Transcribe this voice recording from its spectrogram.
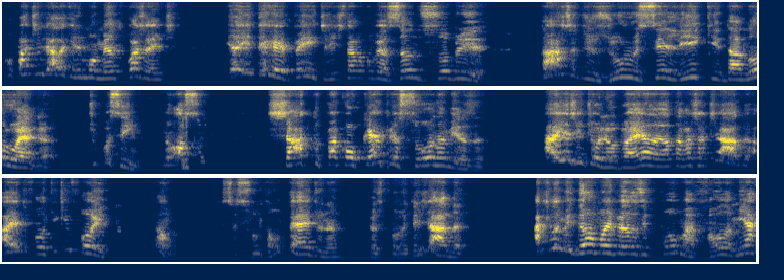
Compartilhar aquele momento com a gente. E aí, de repente, a gente estava conversando sobre taxa de juros Selic da Noruega. Tipo assim, nossa, chato para qualquer pessoa na mesa. Aí a gente olhou para ela, ela estava chateada. Aí a gente falou: o que, que foi? Não, esse assunto é um tédio, né? Eu estou entediada. Aquilo me deu uma manifestação assim, pô, mas falou na minha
